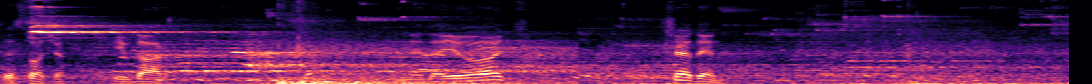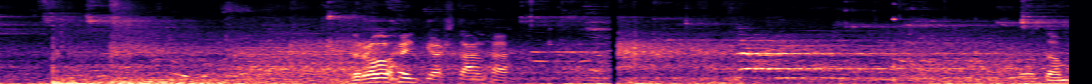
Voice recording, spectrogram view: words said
Свисточок і вдар. Не дають. Ще один. Другенька штанга. Там?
